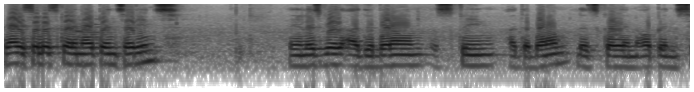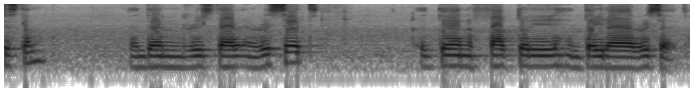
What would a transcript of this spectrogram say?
right so let's go and open settings. And let's go at the bottom screen at the bottom. Let's go and open system. And then restart and reset. And then factory data reset.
